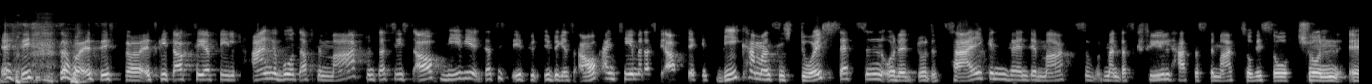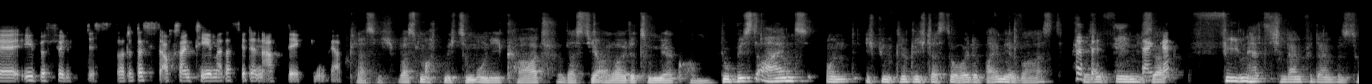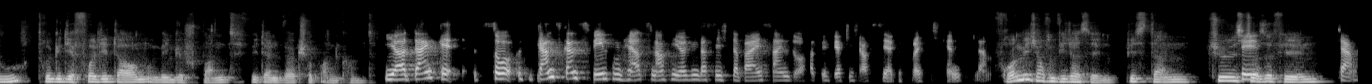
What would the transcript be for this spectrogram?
es ist so, es ist so. Es gibt auch sehr viel Angebot auf dem Markt und das ist auch, wie wir, das ist übrigens auch ein Thema, das wir abdecken. Wie kann man sich durchsetzen oder, oder zeigen, wenn der Markt, so, man das Gefühl hat, dass der Markt sowieso schon äh, überfüllt ist. Oder das ist auch so ein Thema, das wir dann abdecken werden. Klassisch. Was macht mich zum Unikat, dass die Leute zu mir kommen? Du bist eins und ich bin glücklich, dass du heute bei mir warst. Josephine, ich sage vielen herzlichen Dank für deinen Besuch. Drücke dir voll die Daumen und bin gespannt, wie dein Workshop ankommt. Ja, danke. So ganz, ganz viel vom Herzen auch, Jürgen, dass ich dabei sein durfte. Hat mich wirklich auch sehr gefreut, dich kennenzulernen. Freue mich auf ein Wiedersehen. Bis dann. Tschüss, Tschüss. Josephine. Ciao.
